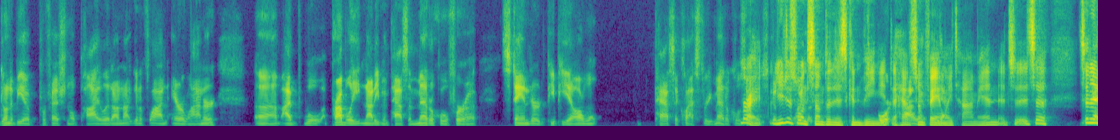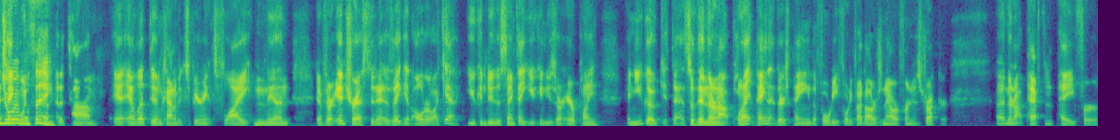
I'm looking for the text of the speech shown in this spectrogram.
going to be a professional pilot. I'm not going to fly an airliner. Um, I will probably not even pass a medical for a standard PPL. I won't pass a class three medical. so Right. You just want something that's convenient to have some pilot, yeah. family time in. It's it's a it's an Yeah, enjoyable thing. at a time and, and let them kind of experience flight. And then if they're interested in it as they get older, like, yeah, you can do the same thing. You can use our airplane and you go get that. So then they're not pla- paying that. They're just paying the 40 $45 an hour for an instructor. Uh, and they're not having to pay for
